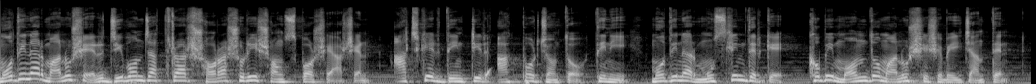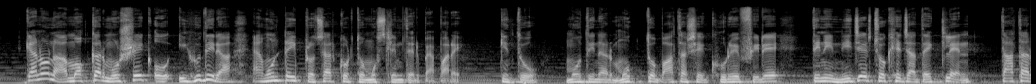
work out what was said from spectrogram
মদিনার মানুষের জীবনযাত্রার সরাসরি সংস্পর্শে আসেন। আজকের দিনটির আগ পর্যন্ত তিনি মদিনার মুসলিমদেরকে খুবই মন্দ মানুষ হিসেবেই জানতেন। কেননা মক্কার মোশেক ও ইহুদিরা এমনটাই প্রচার করত মুসলিমদের ব্যাপারে। কিন্তু মদিনার মুক্ত বাতাসে ঘুরে ফিরে তিনি নিজের চোখে যা দেখলেন, তা তার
